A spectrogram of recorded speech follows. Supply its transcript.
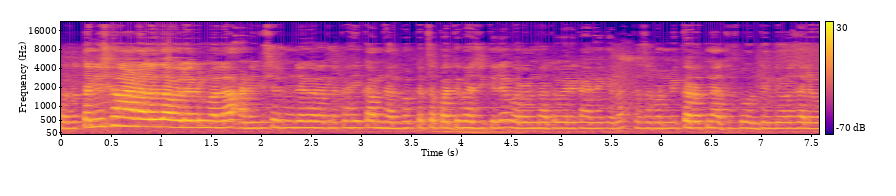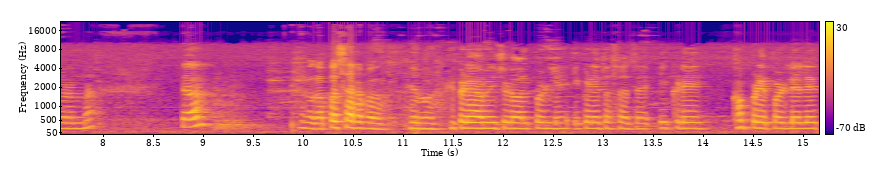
तर तनिष्काला आणायला जावं लागेल मला आणि विशेष म्हणजे घरातलं काही काम झालं फक्त चपाती भाजी केली वरण भात वगैरे काय नाही केला. तसं पण मी करत नाही आता दोन तीन दिवस झाले वरण भात. तर हे बघा पसारा बघा. हे बघा इकडे आरोईचे डॉल पडले इकडे तसंच आहे इकडे कपडे पडलेले आहेत.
